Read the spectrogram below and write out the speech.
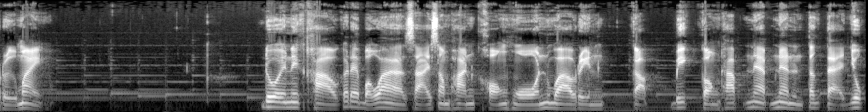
หรือไม่ โดยในข่าวก็ได้บอกว่าสายสัมพันธ์ของโหนวารินกับบิ๊กกองทัพแนบแน่นตั้งแต่ยุค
